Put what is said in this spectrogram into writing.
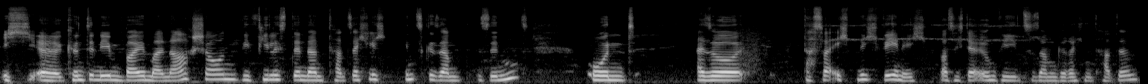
Ich äh, könnte nebenbei mal nachschauen, wie viel es denn dann tatsächlich insgesamt sind. Und also das war echt nicht wenig, was ich da irgendwie zusammengerechnet hatte.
